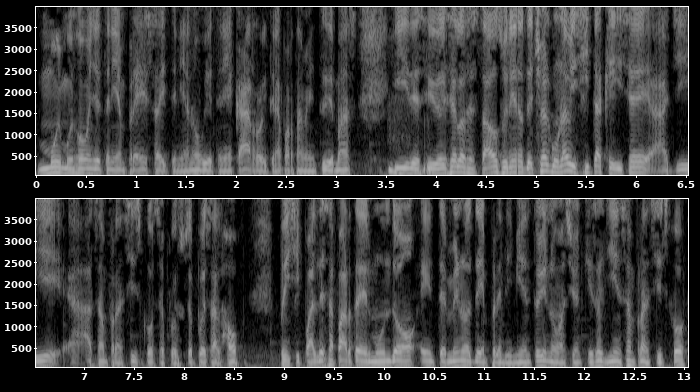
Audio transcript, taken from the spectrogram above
muy, muy joven. Ya tenía empresa y tenía novia, tenía carro y tenía apartamento y demás. Y decidió irse a los Estados Unidos. De hecho, alguna visita que hice allí a San Francisco, se fue usted pues al hub principal de esa parte del mundo en términos de emprendimiento e innovación que es allí en San Francisco.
